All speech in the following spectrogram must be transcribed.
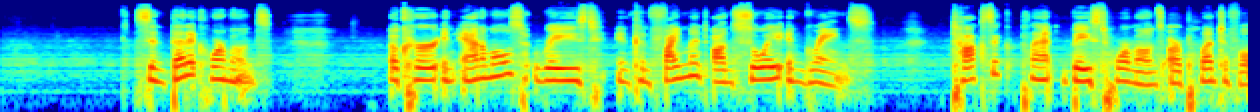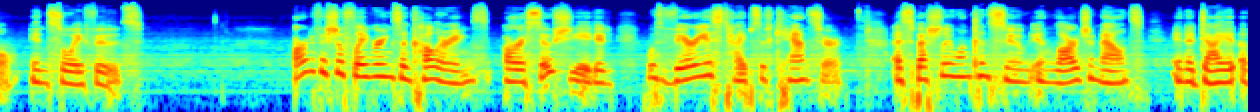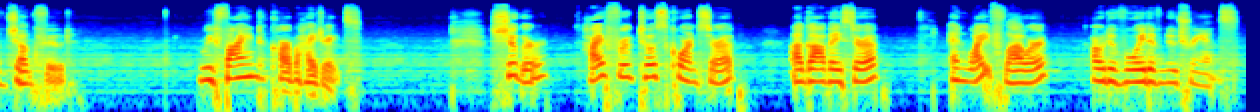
Synthetic hormones occur in animals raised in confinement on soy and grains. Toxic plant based hormones are plentiful in soy foods. Artificial flavorings and colorings are associated with various types of cancer, especially when consumed in large amounts in a diet of junk food. Refined carbohydrates. Sugar, high fructose corn syrup, agave syrup, and white flour are devoid of nutrients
